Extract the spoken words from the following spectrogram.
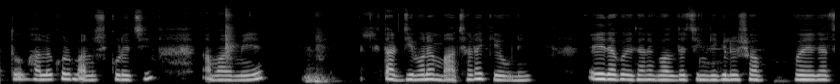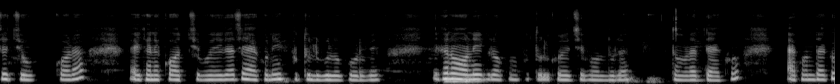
এত ভালো করে মানুষ করেছি। আমার মেয়ে তার জীবনে মা ছাড়া কেউ নেই। এই দেখো এখানে গলদা চিংড়িগুলো সব হয়ে গেছে চোখ করা। এখানে কচ্ছপ হয়ে গেছে এখন এই পুতুলগুলো করবে। এখানে অনেক রকম পুতুল করেছে বন্ধুরা তোমরা দেখো। এখন দেখো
